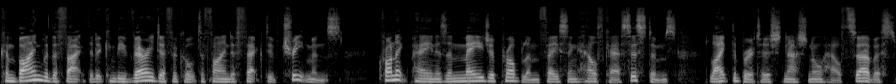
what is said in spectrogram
Combined with the fact that it can be very difficult to find effective treatments, chronic pain is a major problem facing healthcare systems, like the British National Health Service.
